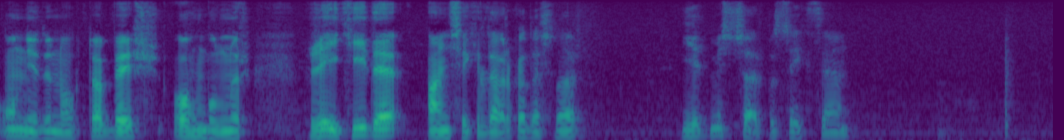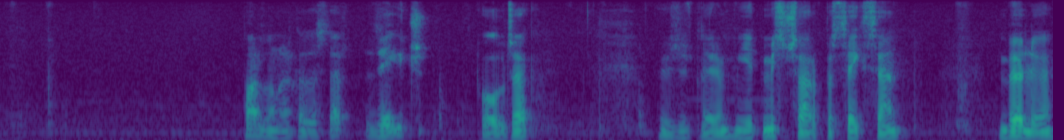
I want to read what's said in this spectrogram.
17.5 ohm bulunur. R2'yi de aynı şekilde arkadaşlar 70 çarpı 80 pardon arkadaşlar R3 olacak. Özür dilerim. 70 çarpı 80 bölü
